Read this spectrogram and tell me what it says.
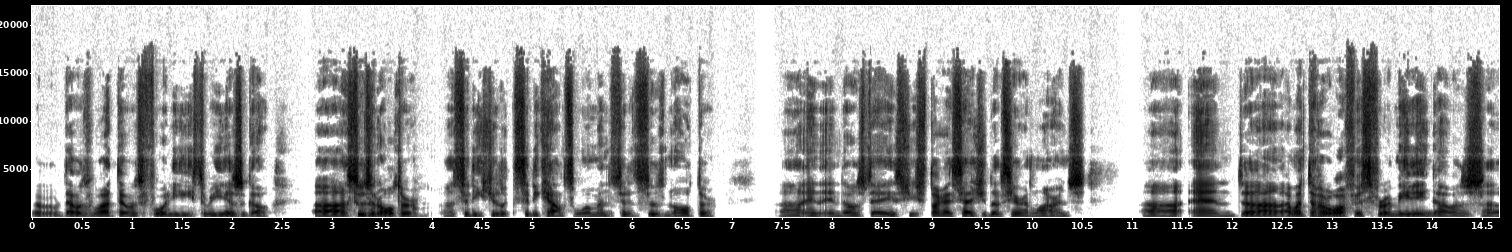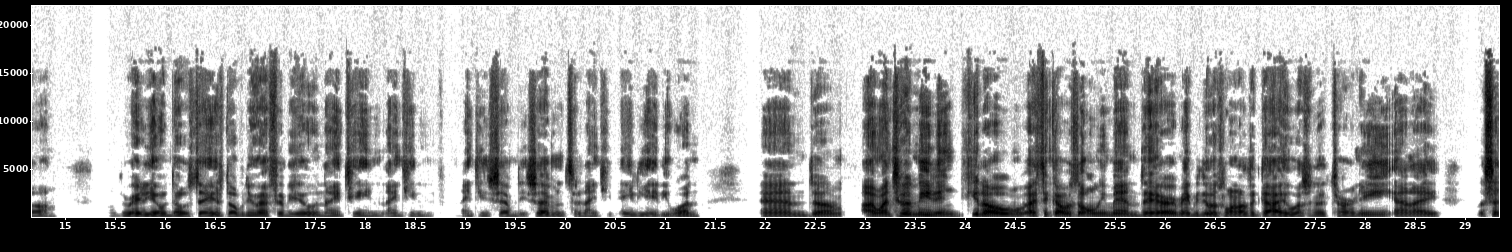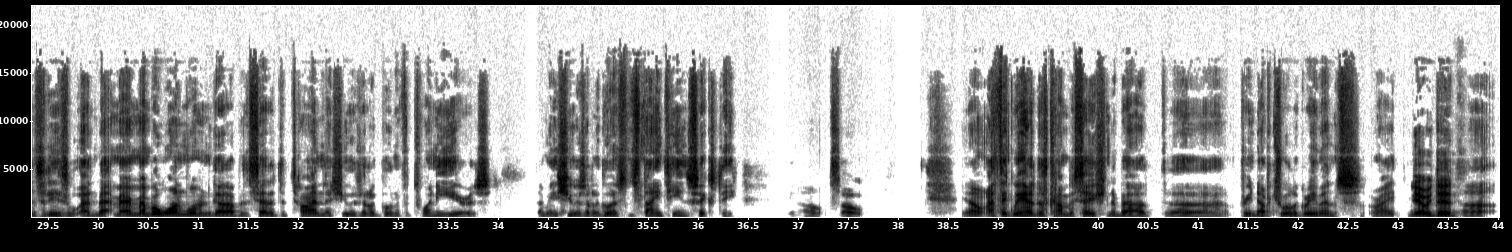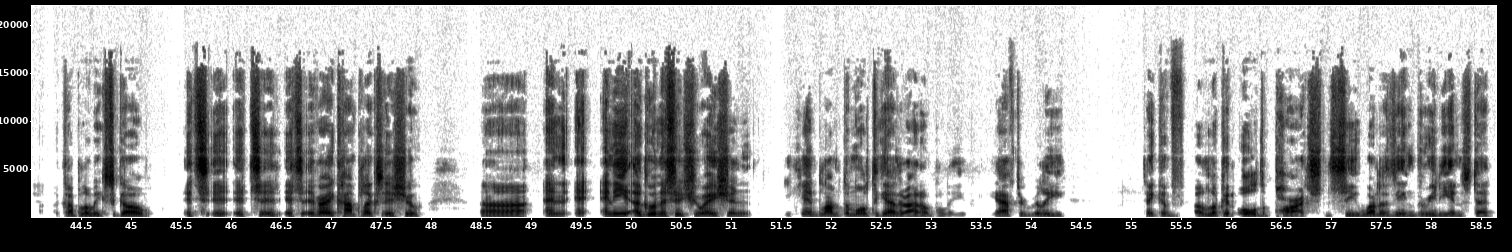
so that was what? That was 43 years ago. Uh, Susan Alter, uh, city, she was a city councilwoman. City Susan Alter. Uh, in in those days. She's like I said, she lives here in Lawrence, uh, and uh, I went to her office for a meeting. I was uh, on the radio in those days, WFMU in 19, 19 1977 to 1980, 81. And um, I went to a meeting. You know, I think I was the only man there. Maybe there was one other guy who was an attorney, and I listened to these. I remember one woman got up and said at the time that she was in Laguna for 20 years. I mean, she was in Laguna since 1960 you know so you know i think we had this conversation about uh, prenuptial agreements right Yeah, we did. uh, a couple of weeks ago it's it, it's it, it's a very complex issue uh, and any aguna situation you can't lump them all together. I don't believe you have to really take a, a look at all the parts and see what are the ingredients that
